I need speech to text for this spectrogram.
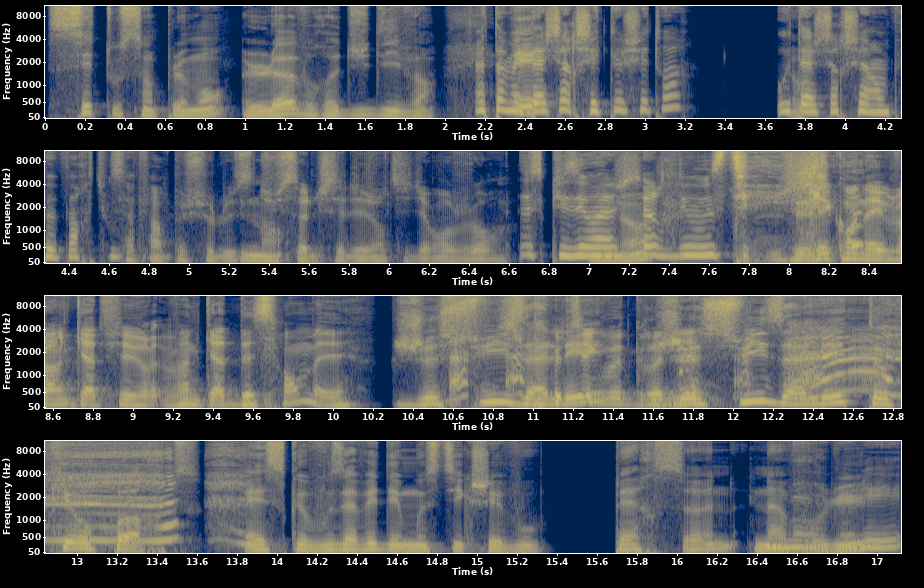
c'est tout simplement l'œuvre du divin. Attends, mais Et- t'as cherché que chez toi? Ou t'as cherché un peu partout Ça fait un peu chelou si Non. tu sonnes chez des gens, tu dis bonjour. Excusez-moi, je cherche des moustiques. Je sais qu'on est le 24, février- 24 décembre, mais Je suis check allé, je suis allé toquer aux portes. Est-ce que vous avez des moustiques chez vous? Personne n'a voulu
